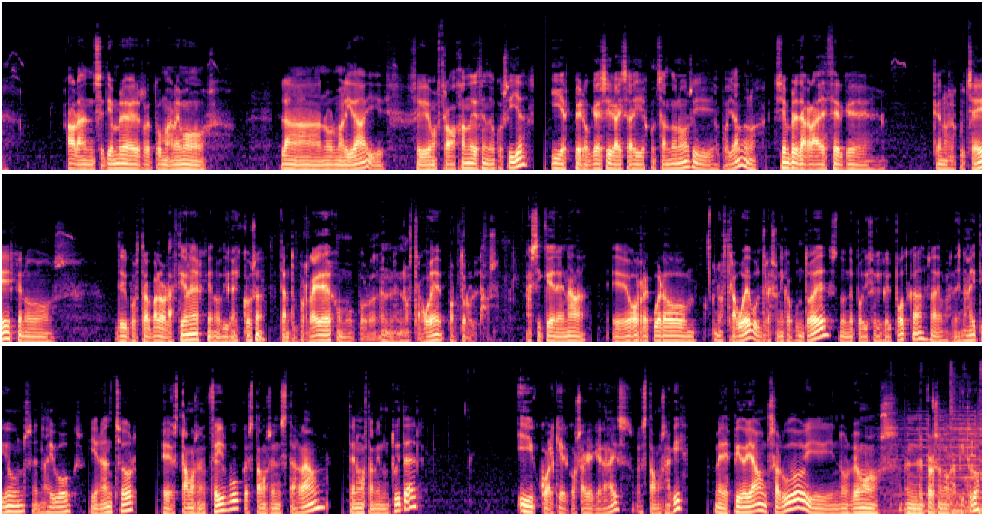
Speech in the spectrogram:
ahora en septiembre retomaremos la normalidad y seguiremos trabajando y haciendo cosillas y espero que sigáis ahí escuchándonos y apoyándonos. Siempre de agradecer que, que nos escuchéis, que nos deis vuestras valoraciones, que nos digáis cosas, tanto por redes como por, en, nuestra web, por todos lados. Así que nada, eh, os recuerdo nuestra web ultrasonica.es, donde podéis seguir el podcast, además de en iTunes, en iVoox y en Anchor. Eh, estamos en Facebook, estamos en Instagram, tenemos también un Twitter y cualquier cosa que queráis, estamos aquí. Me despido ya, un saludo y nos vemos en el próximo capítulo.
